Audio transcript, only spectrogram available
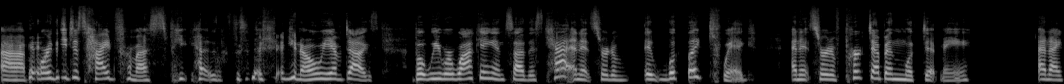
Uh, or they just hide from us because you know we have dogs. But we were walking and saw this cat, and it sort of it looked like Twig, and it sort of perked up and looked at me, and I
